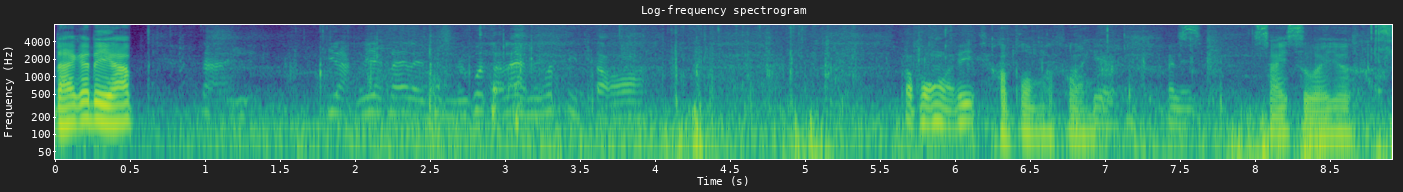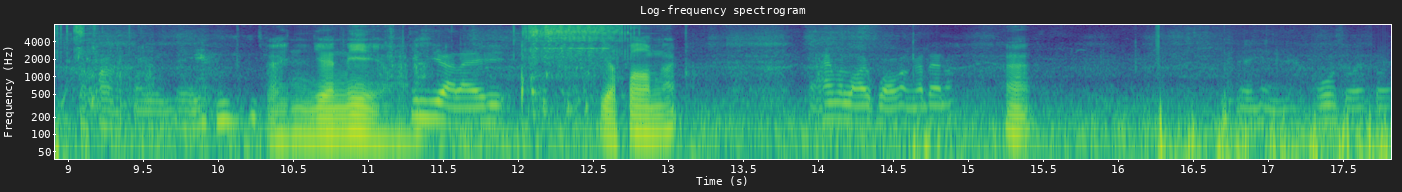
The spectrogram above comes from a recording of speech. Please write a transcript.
ได้ก็ดีครับ ใช่ทีหลังเรียกได้เลยผมนึกว่าตอนแรกนึกว่าติดต่อ กระพงเหรอพี่ขอบผมขอบผโอมเคไปเลยไซส์สวยอยู่ฟังไปเองใจเย็นนี่กินเหยื่ออะไรพี่อย่าปลอมนะให้มันลอยหัวก่อนก็ได้เนอะฮะเห็นๆโอ้สวยสวย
